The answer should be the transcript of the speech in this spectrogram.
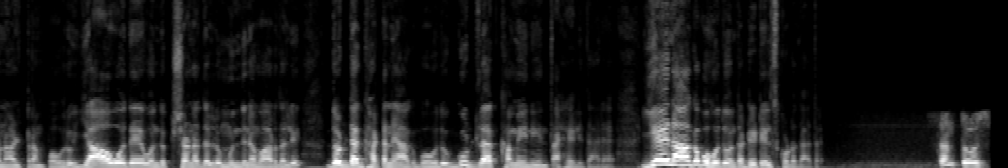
ಡೊನಾಲ್ಡ್ ಟ್ರಂಪ್ ಅವರು. ಯಾವುದೇ ಒಂದು ಕ್ಷಣದಲ್ಲೂ ಮುಂದಿನ ವಾರದಲ್ಲಿ ದೊಡ್ಡ ಘಟನೆ ಆಗಬಹುದು. ಗುಡ್ ಲಕ್ ಖಮೇನಿ ಅಂತ ಹೇಳಿದ್ದಾರೆ. ಏನಾಗಬಹುದು ಅಂತ ಡೀಟೇಲ್ಸ್ ಕೊಡೋದಾದ್ರೆ. ಸಂತೋಷ್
